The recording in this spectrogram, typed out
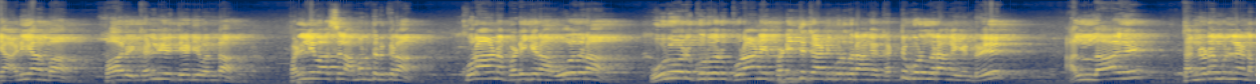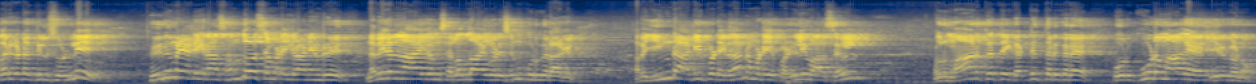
என் அடியாம்பா பாரு கல்வியை தேடி வந்தான். பள்ளிவாசல் அமர்ந்திருக்கிறான். குரானை படிக்கிறான் ஓதுறான். ஒருவருக்கு ஒருவர் குரானை படித்து காட்டி கொடுக்குறாங்க கற்றுக்கொள்கிறாங்க என்று அல்லாஹ் தன்னிடமுள்ள நபர்களிடத்தில் சொல்லி பெருமை அடைகிறான் சந்தோஷம் அடைகிறான் என்று நபிகள் நாயகம் ஸல்லல்லாஹு கூறுகிறார்கள். அப்போ இந்த அடிப்படையில் தான் நம்முடைய பள்ளிவாசல் ஒரு மார்க்கத்தை கற்றுத்தருகிற ஒரு கூடமாக இருக்கணும்.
